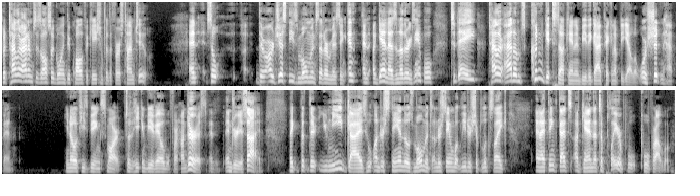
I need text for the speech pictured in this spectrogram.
but Tyler Adams is also going through qualification for the first time too. And so uh, there are just these moments that are missing. And and again, as another example, today Tyler Adams couldn't get stuck in and be the guy picking up the yellow, or shouldn't have been. You know, if he's being smart, so that he can be available for Honduras, and injury aside. Like, but there, you need guys who understand those moments, understand what leadership looks like, and I think that's again that's a player pool, pool problem.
